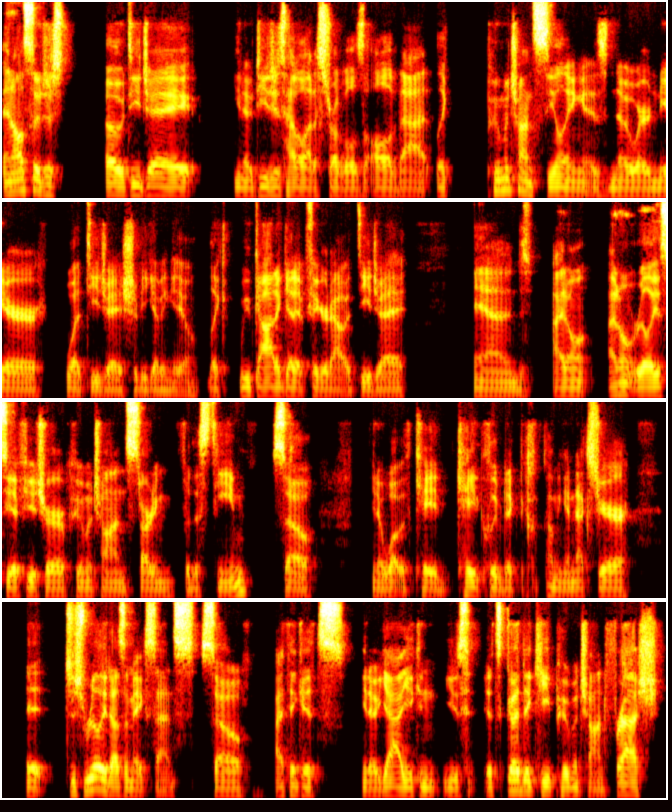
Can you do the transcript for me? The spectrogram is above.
and also just oh DJ, you know, DJ's had a lot of struggles, all of that. Like Phommachanh's ceiling is nowhere near what DJ should be giving you. Like we've got to get it figured out with DJ. And I don't I don't really see a future Phommachanh starting for this team. So, you know, what with Cade Cade Klubnik coming in next year, it just really doesn't make sense. So I think it's, you know, yeah, you can use it's good to keep Phommachanh fresh,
